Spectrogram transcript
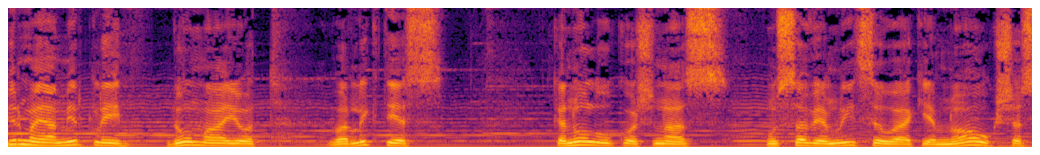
Pirmajā mirklī, domājot, var likties, ka nolūkošanās uz saviem līdzcilvēkiem no augšas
